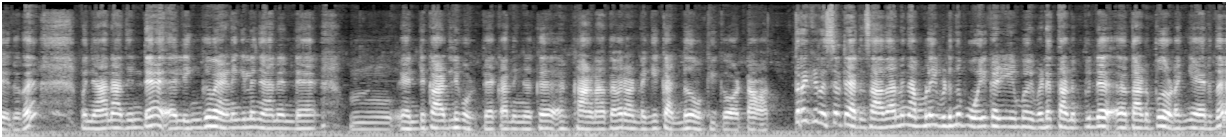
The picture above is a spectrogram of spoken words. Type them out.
ചെയ്തത്. അപ്പൊ ഞാൻ അതിന്റെ ലിങ്ക് വേണമെങ്കിൽ ഞാൻ എന്റെ എന്റെ കാർഡിൽ കൊടുത്തേക്കാം. നിങ്ങൾക്ക് കാണാത്തവരുണ്ടെങ്കിൽ കണ്ടു നോക്കിക്കോ കേട്ടോ. അത്രയ്ക്ക് റിസൾട്ട് ആയിരുന്നു. സാധാരണ നമ്മൾ ഇവിടുന്ന് പോയി കഴിയുമ്പോൾ ഇവിടെ തണുപ്പിന്റെ തണുപ്പ് തുടങ്ങിയായിരുന്നു.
